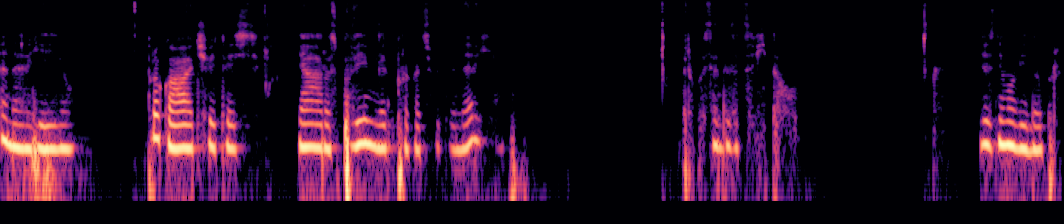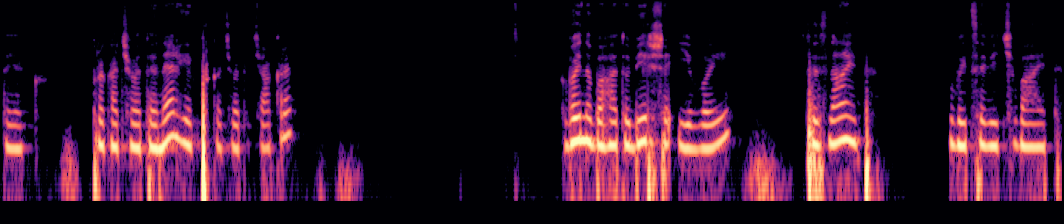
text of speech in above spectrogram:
енергією, прокачуйтесь. Я розповім, як прокачувати енергію. Треба взяти за це відео. Я зніму відео про те, як прокачувати енергію, як прокачувати чакри. Ви набагато більше і ви це знаєте, ви це відчуваєте,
